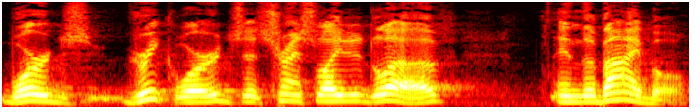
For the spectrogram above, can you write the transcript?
words, Greek words, that's translated love in the Bible.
